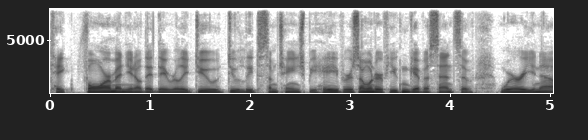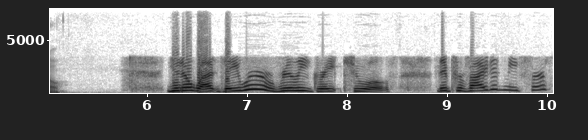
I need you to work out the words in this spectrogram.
take form and you know they, they really do do lead to some changed behaviors. I wonder if you can give a sense of where are you now. You know what? They were really great tools. They provided me first.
